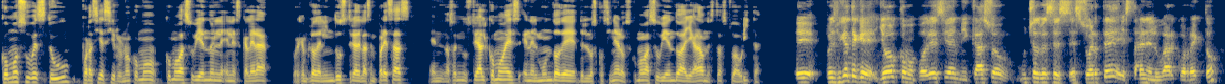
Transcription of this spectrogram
¿cómo subes tú, por así decirlo, ¿no? ¿Cómo, cómo vas subiendo en, en la escalera, por ejemplo, de la industria, de las empresas? En la zona industrial, ¿cómo es en el mundo de, los cocineros? ¿Cómo vas subiendo a llegar a donde estás tú ahorita? Eh, pues fíjate que yo, como podría decir en mi caso, muchas veces es suerte estar en el lugar correcto,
